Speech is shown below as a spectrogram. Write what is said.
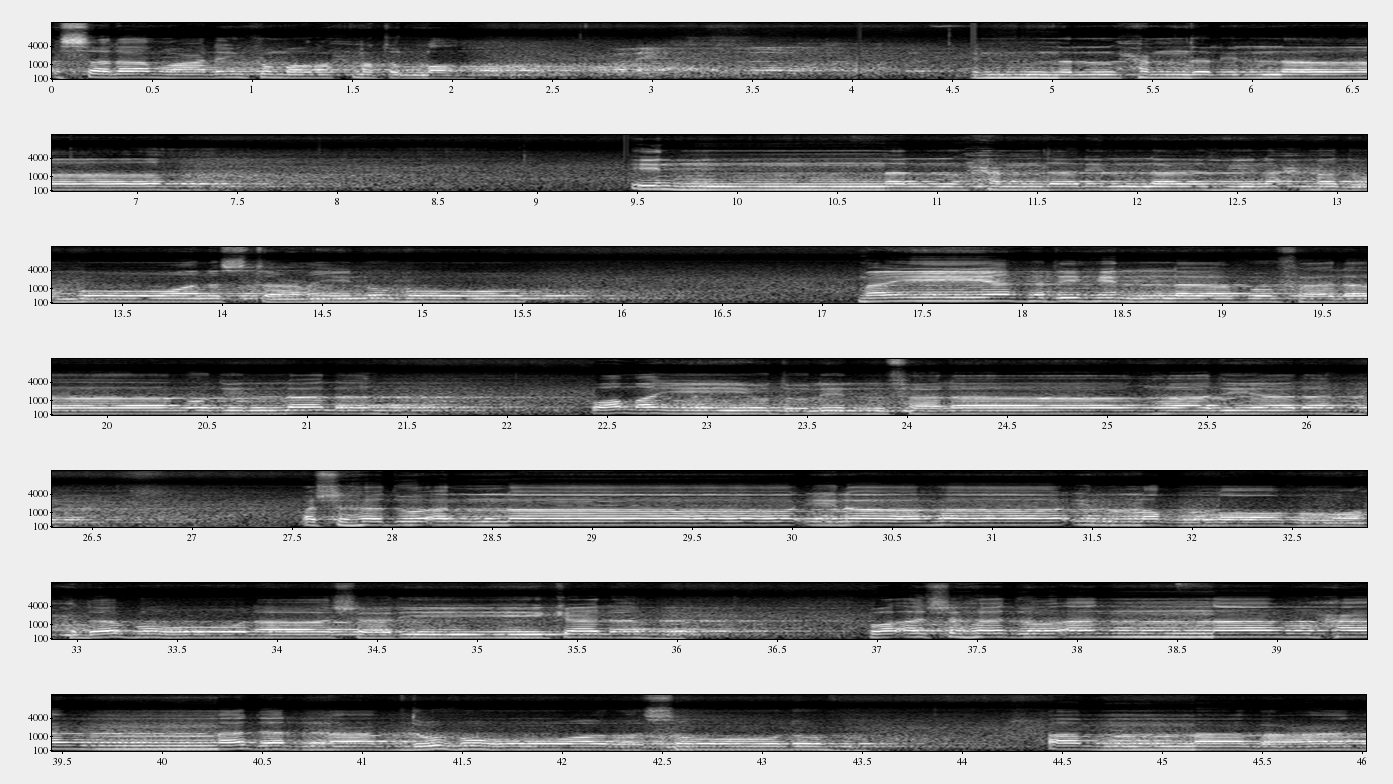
السلام عليكم ورحمة الله. إن الحمد لله. إن الحمد لله نحمده ونستعينه. من يهده الله فلا مضل له ومن يضلل فلا هادي له. أشهد أن لا إله إلا الله وحده لا شريك له وأشهد أن محمدا عبده ورسوله. أما بعد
